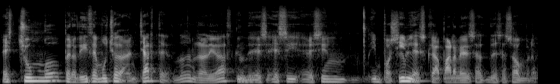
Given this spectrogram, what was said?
es chungo, pero dice mucho de Uncharted, ¿no? En realidad, es, es- es in- imposible escapar de esa, de esa sombra.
